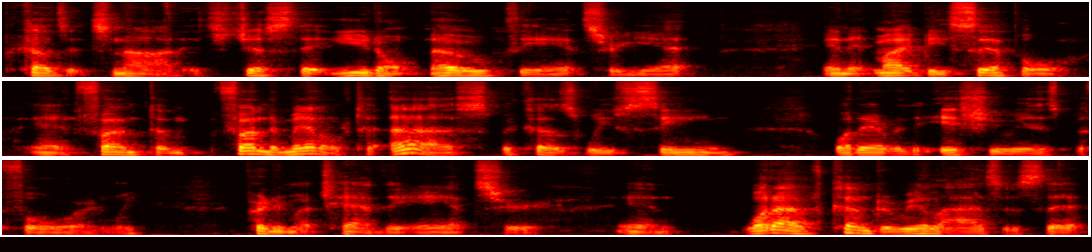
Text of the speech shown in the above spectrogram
because it's not. It's just that you don't know the answer yet. And it might be simple and fund- fundamental to us because we've seen whatever the issue is before and we pretty much have the answer. And what I've come to realize is that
